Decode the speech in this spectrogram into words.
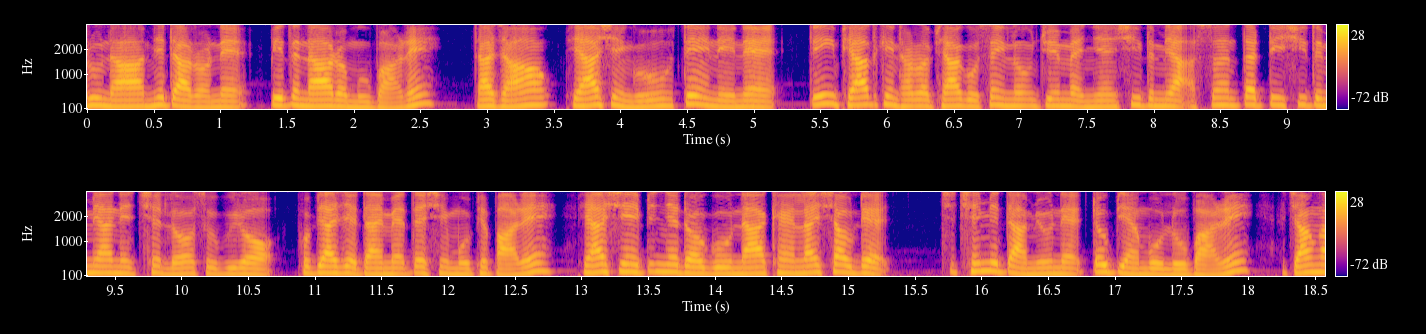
ရုဏာမေတ္တာတော်နဲ့ပေးသနာတော်မူပါတယ်။ဒါကြောင့်ဘုရားရှင်ကိုတင့်အနေနဲ့တင်းဖျားသခင်ထာဝရဘုရားကိုစိတ်လုံးအကျွမ်းမဲ့ဉာဏ်ရှိသမျှအစွမ်းတတ္တိရှိသမျှနဲ့ချစ်လို့ဆိုပြီးတော့ ဖော်ပြချက်အတိုင်းပဲအသက်ရှင်မှုဖြစ်ပါတယ်။ဘုရားရှင်ပြည့်ညတ်တော်ကိုနာခံလိုက်လျှောက်တဲ့ချစ်ချင်းမေတ္တာမျိုးနဲ့တုတ်ပြန်ဖို့လိုပါတယ်။အကြောင်းက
